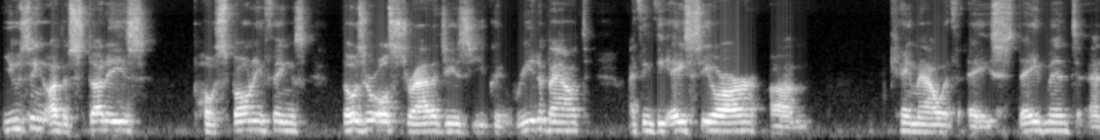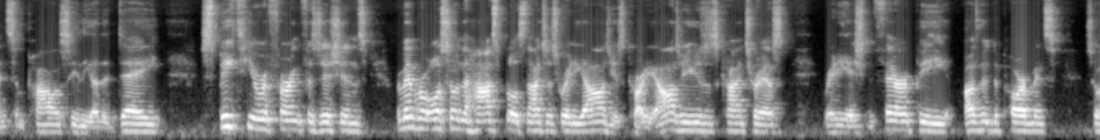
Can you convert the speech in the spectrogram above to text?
using other studies, postponing things, those are all strategies you can read about. I think the ACR um, came out with a statement and some policy the other day. Speak to your referring physicians. Remember, also in the hospital, it's not just radiology, it's cardiology uses contrast, radiation therapy, other departments. So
